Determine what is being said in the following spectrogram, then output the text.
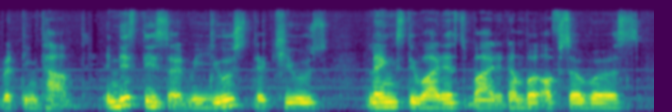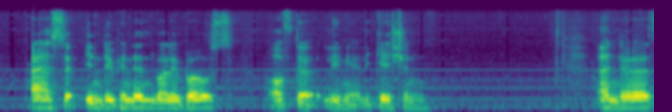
waiting time. In this research, we use the queues length divided by the number of servers as the independent variables of the linear regression. And the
